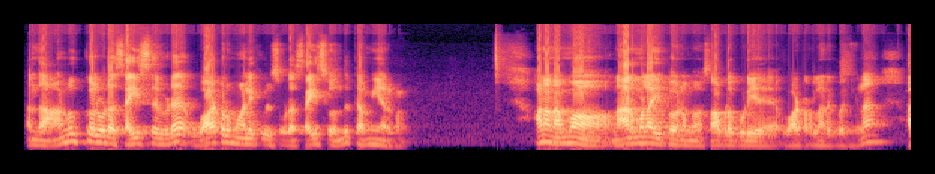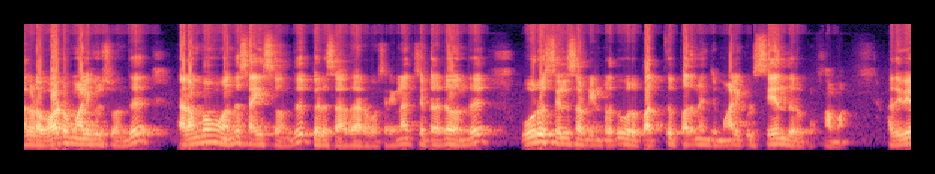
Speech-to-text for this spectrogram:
அந்த அணுக்களோட சைஸை விட வாட்டர் மாலிகுல்ஸோட சைஸ் வந்து கம்மியாக இருக்கணும். ஆனால் நம்ம நார்மலாக இப்போ நம்ம சாப்பிடக்கூடிய வாட்டர்லாம் இருக்குது பார்த்தீங்கன்னா அதோட வாட்டர் மாலிகுல்ஸ் வந்து ரொம்பவும் வந்து சைஸ் வந்து பெருசாக தான் இருக்கும் சரிங்களா? கிட்டத்தட்ட வந்து ஒரு செல்ஸ் அப்படின்றது ஒரு பத்து பதினஞ்சு மாலிகுல் சேர்ந்து இருக்கும். ஆமாம் அதுவே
